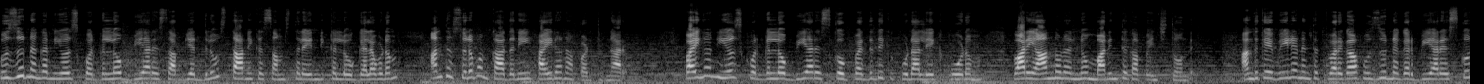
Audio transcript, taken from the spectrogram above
హుజూర్ నగర్ నియోజకవర్గంలో బీఆర్ఎస్ అభ్యర్థులు స్థానిక సంస్థల ఎన్నికల్లో గెలవడం అంత సులభం కాదని హైరాణ పడుతున్నారు. పైగా నియోజకవర్గంలో బీఆర్ఎస్కు పెద్ద దిక్కు కూడా లేకపోవడం వారి ఆందోళనను మరింతగా పెంచుతోంది. అందుకే వీలైనంత త్వరగా హుజూర్ నగర్ బీఆర్ఎస్కు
